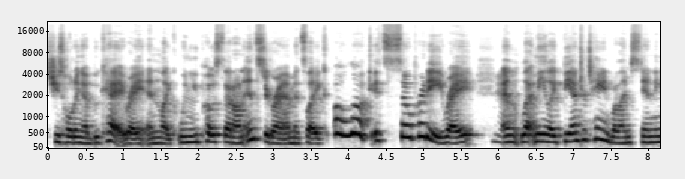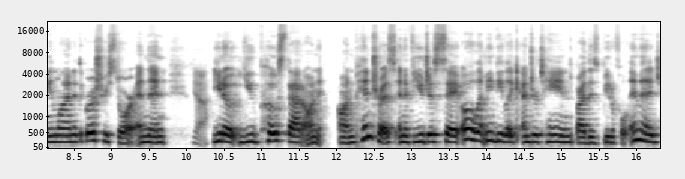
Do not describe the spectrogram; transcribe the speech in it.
she's holding a bouquet, right? And like when you post that on Instagram, it's like, "Oh, look, it's so pretty," right? yeah. And let me like be entertained while I'm standing in line at the grocery store. And then, yeah. you know, you post that on on Pinterest and if you just say, "Oh, let me be like entertained by this beautiful image,"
